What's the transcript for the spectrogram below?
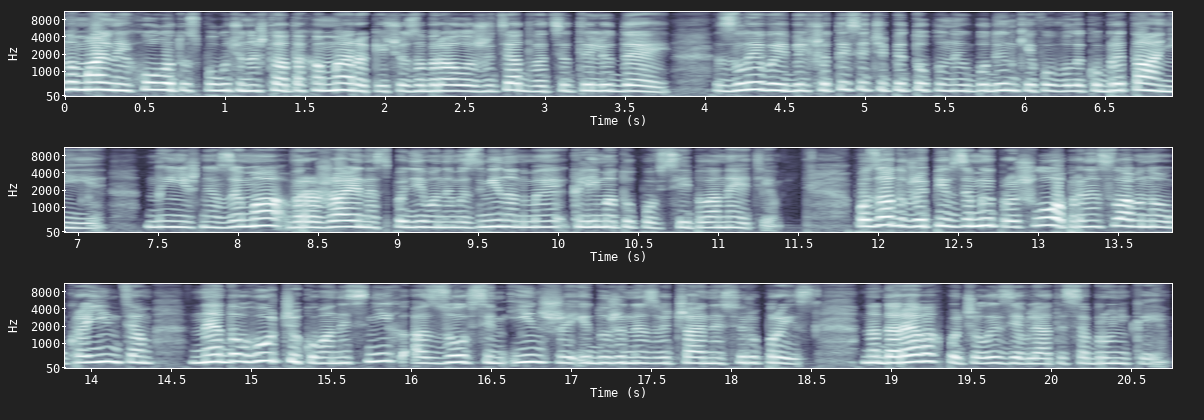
Аномальний холод у Сполучених Штатах Америки, що забрало життя 20 людей, зливи і більше тисячі підтоплених будинків у Великобританії. Нинішня зима вражає несподіваними змінами клімату по всій планеті. Позаду вже півзими пройшло, а принесла вона українцям не довгоочікуваний сніг, а зовсім інший і дуже незвичайний сюрприз. На деревах почали з'являтися бруньки.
